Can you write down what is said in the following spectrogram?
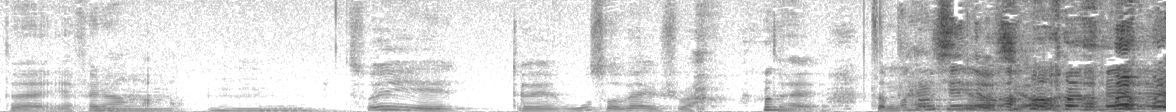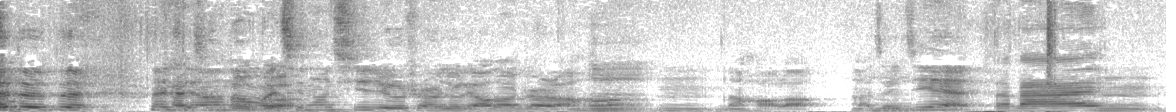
对也非常好。嗯。嗯，所以对无所谓是吧？对，怎么都 行对对对对，那行，那我们青春期这个事儿就聊到这儿了哈。嗯嗯，那好了，那再嗯见。拜拜。嗯。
